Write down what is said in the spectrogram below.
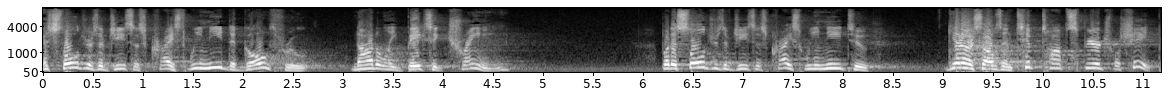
As soldiers of Jesus Christ, we need to go through not only basic training, but as soldiers of Jesus Christ, we need to get ourselves in tip top spiritual shape,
